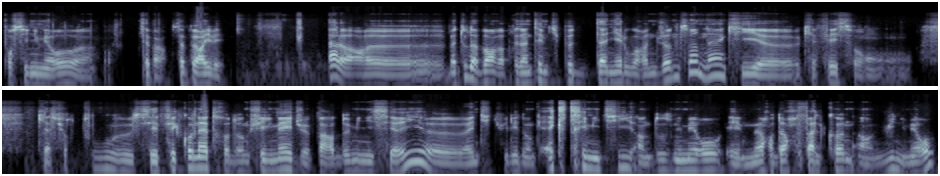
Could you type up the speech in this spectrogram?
Pour six numéros, euh, bon, c'est pas grave, ça peut arriver. Alors, euh, bah, tout d'abord, on va présenter un petit peu Daniel Warren Johnson, hein, qui, euh, qui a fait son, qui a surtout s'est fait connaître donc chez Image par deux mini-séries intitulées donc Extremity en 12 numéros et Murder Falcon en 8 numéros.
